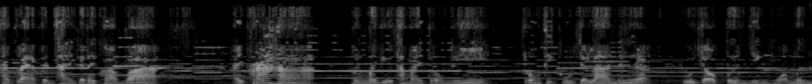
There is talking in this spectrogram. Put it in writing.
ถ้าแปลเป็นไทยก็ได้ความว่า ไอ้พระหา มึงมาอยู่ทำไมตรงนี้ ตรงที่กูจะล่าเนื้อ กูจะเอาปืนยิงหัวมึง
